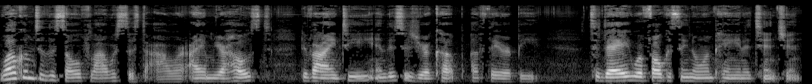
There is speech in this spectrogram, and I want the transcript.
Welcome to the Soulflower Sister Hour. I am your host, Divine T, and this is your cup of therapy. Today, we're focusing on paying attention.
